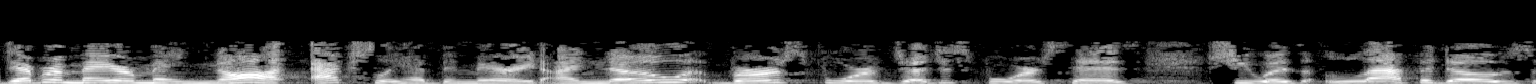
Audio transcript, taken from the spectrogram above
Deborah may or may not actually have been married. I know verse 4 of Judges 4 says she was Lapido's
